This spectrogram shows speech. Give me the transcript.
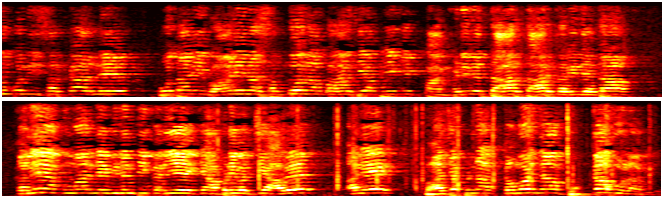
લોકોની સરકારને પોતાની વાણીના શબ્દોના બહારથી આપણે એક એક પાંખડીને તાર તાર કરી દેતા. કનૈયા કુમારને વિનંતી કરીએ કે આપણી વચ્ચે આવે અને ભાજપના કમળના ભુક્કા બોલાવીએ.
